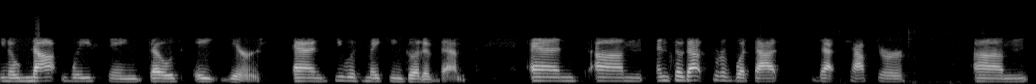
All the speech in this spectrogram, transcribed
you know, not wasting those eight years, and he was making good of them, and um, and so that's sort of what that that chapter um,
